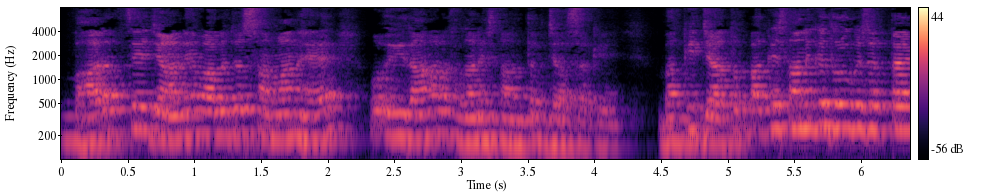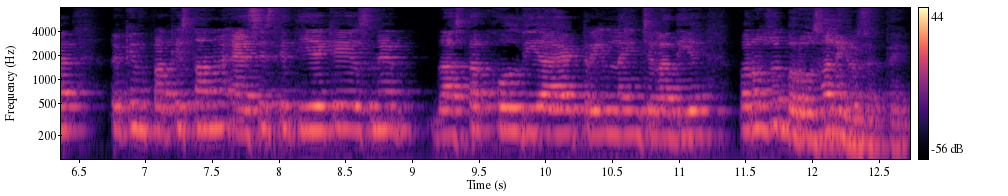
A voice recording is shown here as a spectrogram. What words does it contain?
भारत से जाने वाला जो सामान है, वो ईरान और अफ़गानिस्तान तक जा सके। बाकी जा तो पाकिस्तान के थ्रू भी सकता है, लेकिन पाकिस्तान में ऐसी स्थिति है कि उसने रास्ता खोल दिया है ट्रेन लाइन चला दी है, पर उस पर भरोसा नहीं कर सकते।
